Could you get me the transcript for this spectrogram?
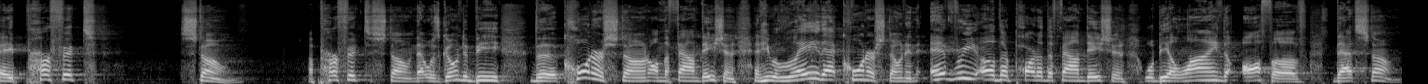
a perfect stone, a perfect stone that was going to be the cornerstone on the foundation. And he would lay that cornerstone, and every other part of the foundation will be aligned off of that stone.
